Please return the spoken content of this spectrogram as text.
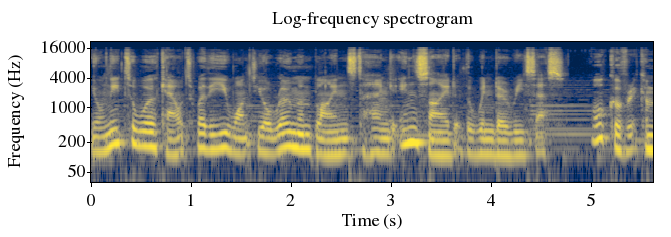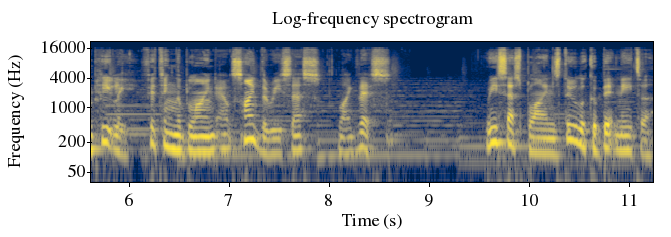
you'll need to work out whether you want your Roman blinds to hang inside the window recess or cover it completely, fitting the blind outside the recess like this. Recess blinds do look a bit neater,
